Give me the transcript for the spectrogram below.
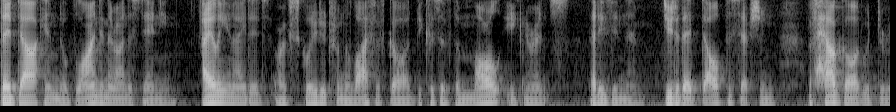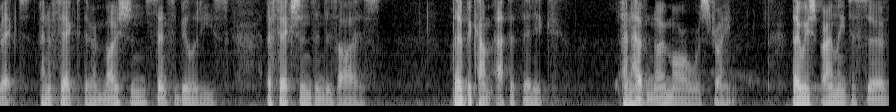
They're darkened or blind in their understanding, alienated or excluded from the life of God because of the moral ignorance that is in them, due to their dull perception of how God would direct and affect their emotions, sensibilities, affections, and desires. They've become apathetic and have no moral restraint. They wish only to serve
